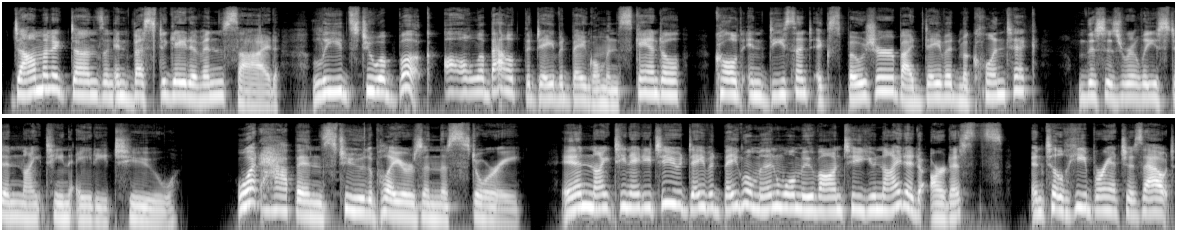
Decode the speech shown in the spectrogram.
Dominick Dunne's investigative inside leads to a book all about the David Begelman scandal called Indecent Exposure by David McClintick. This is released in 1982. What happens to the players in this story? In 1982, David Begelman will move on to United Artists until he branches out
